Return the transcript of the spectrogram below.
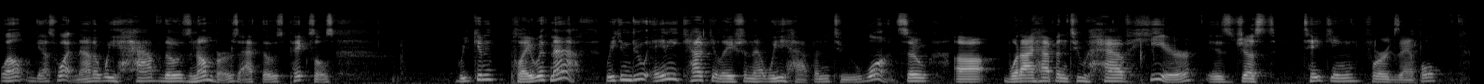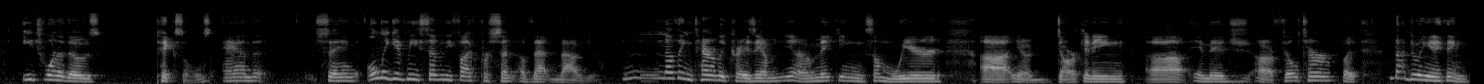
Well, guess what? Now that we have those numbers at those pixels, we can play with math. We can do any calculation that we happen to want. So uh, what I happen to have here is just taking, for example, each one of those pixels and saying, only give me 75% of that value. Nothing terribly crazy. I'm, you know, making some weird, uh, you know, darkening uh, image or filter, but I'm not doing anything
